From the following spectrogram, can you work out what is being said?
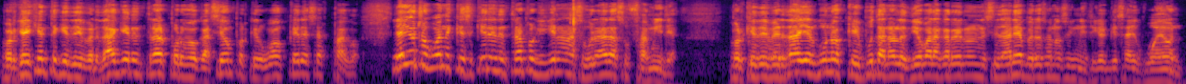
Porque hay gente que de verdad quiere entrar por vocación porque el guau quiere ser pago. Y hay otros guanes que se quieren entrar porque quieren asegurar a su familia. Porque de verdad hay algunos que puta no les dio para la carrera universitaria, pero eso no significa que seas hueón.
